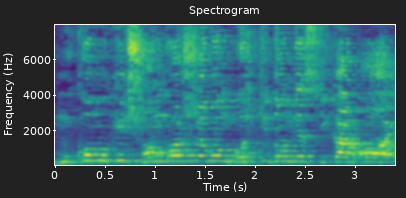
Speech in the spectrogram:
মুখোমুখি সংঘর্ষ এবং গোষ্ঠীদ্বন্দ্বের শিকার হয়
